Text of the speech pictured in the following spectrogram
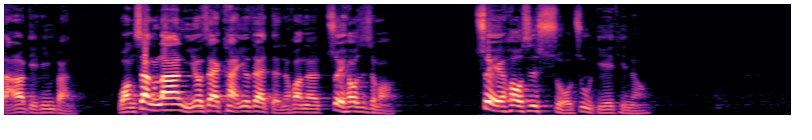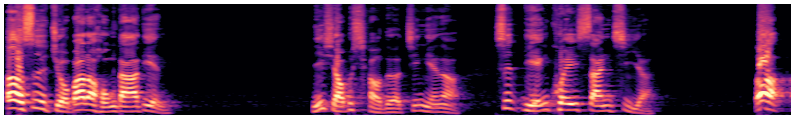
打到跌停板，往上拉你又在看又在等的话呢，最后是什么？最后是锁住跌停哦。二四九八的宏达电，你晓不晓得今年啊是连亏三季啊？啊，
